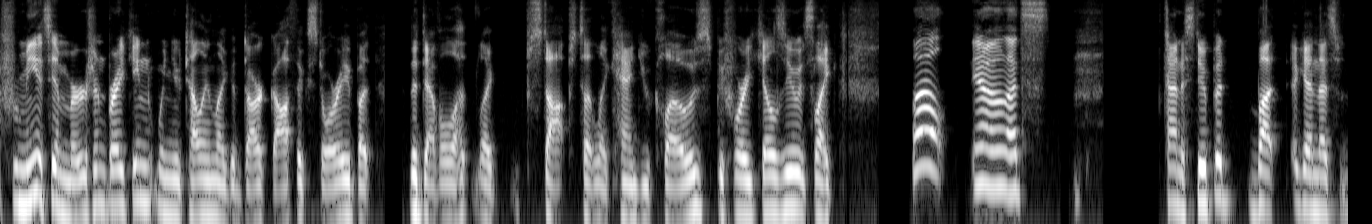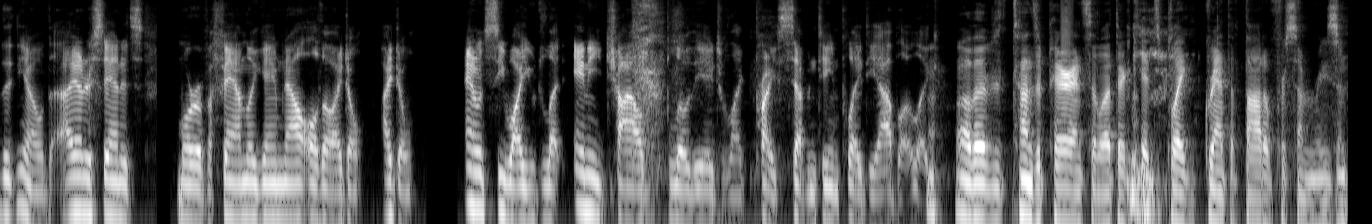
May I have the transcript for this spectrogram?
for me it's immersion breaking when you're telling like a dark gothic story but the devil like stops to like hand you clothes before he kills you it's like well you know that's kind of stupid but again that's the you know i understand it's more of a family game now although i don't i don't I don't see why you'd let any child below the age of like probably 17 play Diablo. Like, well, there's tons of parents that let their kids play Grand Theft Auto for some reason.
